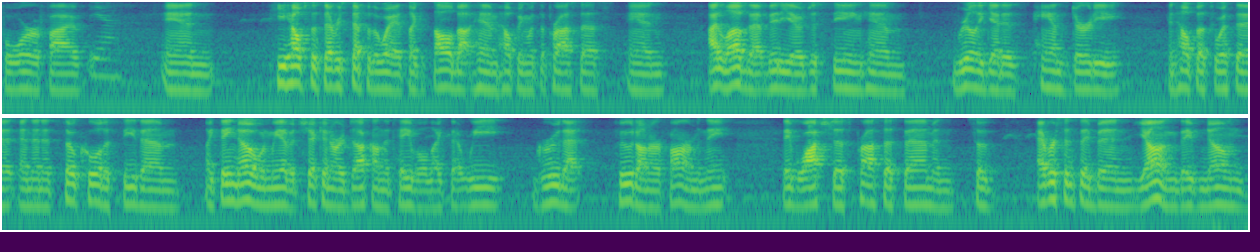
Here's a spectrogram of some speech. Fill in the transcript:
four or five Yeah. and he helps us every step of the way. It's like it's all about him helping with the process, and I love that video. Just seeing him really get his hands dirty and help us with it, and then it's so cool to see them. Like they know when we have a chicken or a duck on the table, like that we grew that food on our farm, and they they've watched us process them, and so ever since they've been young, they've known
